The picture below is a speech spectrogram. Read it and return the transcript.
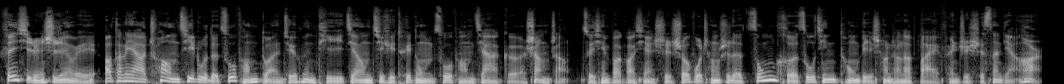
分析人士认为，澳大利亚创纪录的租房短缺问题将继续推动租房价格上涨。最新报告显示，首府城市的综合租金同比上涨了百分之十三点二。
